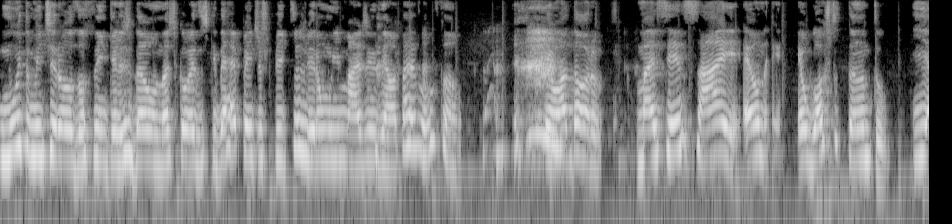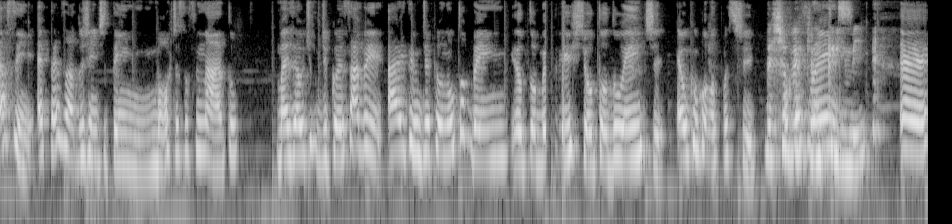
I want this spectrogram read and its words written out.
muito mentiroso, assim, que eles dão nas coisas, que de repente os pixels viram imagens em alta resolução. Eu adoro. Mas CSI, eu, eu gosto tanto. E assim, é pesado, gente, tem morte, assassinato. Mas é o tipo de coisa, sabe? Ai, tem um dia que eu não tô bem, eu tô bem triste, eu tô doente. É o que eu coloco pra assistir. Deixa eu ver aqui Friends, um crime. É,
